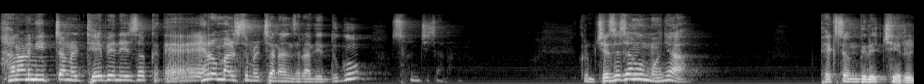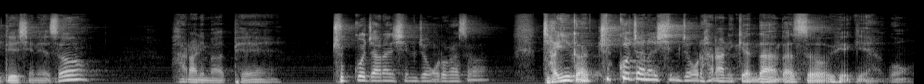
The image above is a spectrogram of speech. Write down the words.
하나님의 입장을 대변해서 그대로 말씀을 전하는 사람이 누구? 선지자는 그럼 제사장은 뭐냐? 백성들의 죄를 대신해서 하나님 앞에 죽고자 하는 심정으로 가서 자기가 죽고자 하는 심정으로 하나님께 나아가서 회개하고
